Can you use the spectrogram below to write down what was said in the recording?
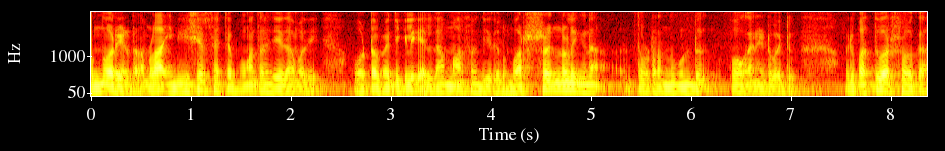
ഒന്നും അറിയേണ്ട നമ്മൾ ആ ഇനീഷ്യൽ സെറ്റപ്പ് മാത്രം ചെയ്താൽ മതി. ഓട്ടോമാറ്റിക്കലി എല്ലാ മാസവും ചെയ്തോളും വർഷങ്ങൾ ഇങ്ങനെ തുടർന്നു കൊണ്ട് പോകാനായിട്ട് പറ്റും. ഒരു പത്ത് വർഷമൊക്കെ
